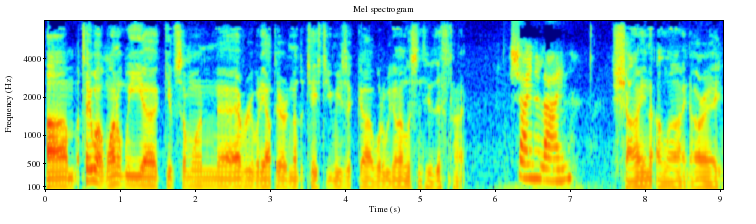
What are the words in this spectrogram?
Um, I'll tell you what. Why don't we uh, give someone, uh, everybody out there, another taste of your music? Uh, what are we going to listen to this time? Shine a line. Shine a line. All right.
